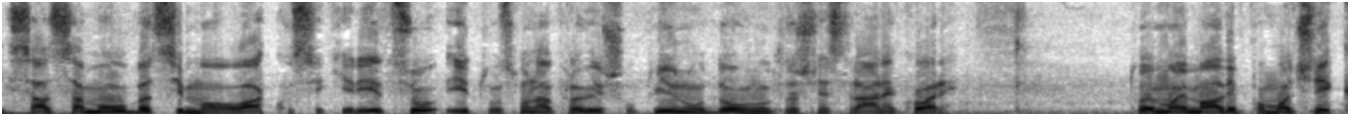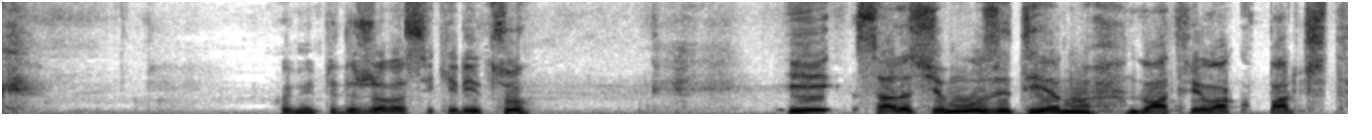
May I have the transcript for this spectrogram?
I sad samo ubacimo ovako sekiricu i tu smo napravili šupljinu do unutrašnje strane kore. Tu je moj mali pomoćnik koji mi pridržava sekiricu. I sada ćemo uzeti jedno, dva, tri ovako parčeta.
